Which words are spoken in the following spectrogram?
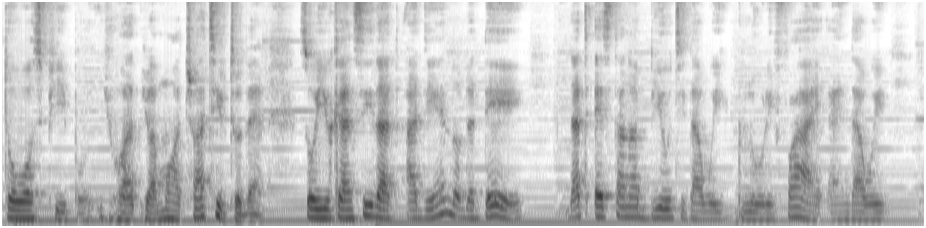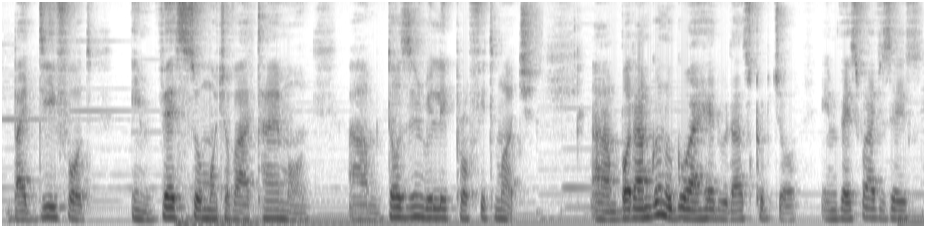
towards people, you are you are more attractive to them. So you can see that at the end of the day, that external beauty that we glorify and that we by default invest so much of our time on um, doesn't really profit much. Um, but I'm going to go ahead with that scripture. In verse 5, it says,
